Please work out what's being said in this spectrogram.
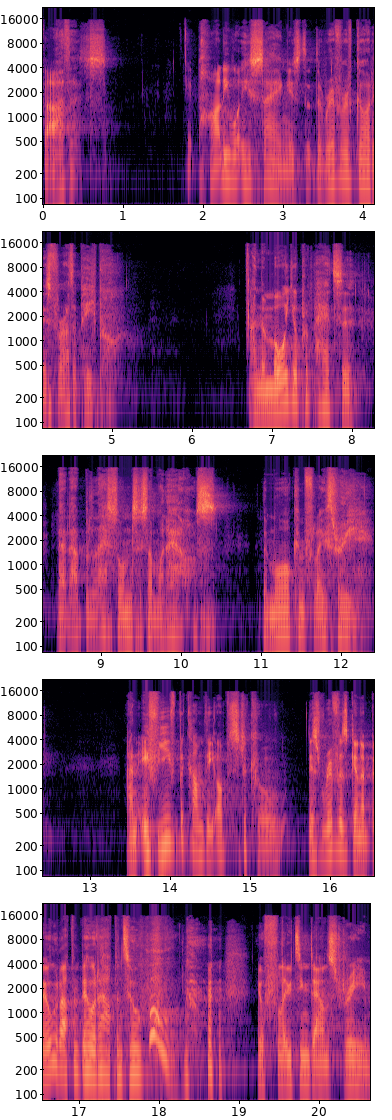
for others. Yet partly what he's saying is that the river of God is for other people. And the more you're prepared to let that bless onto someone else, the more can flow through you. And if you've become the obstacle, this river's going to build up and build up until, whoo, you're floating downstream.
